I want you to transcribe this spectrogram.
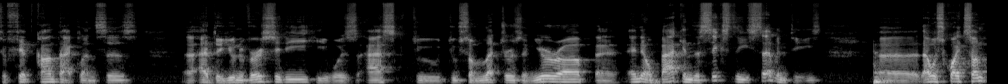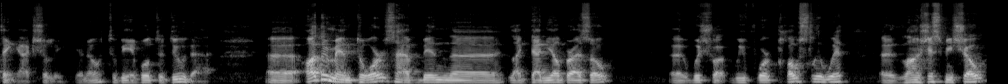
to fit contact lenses uh, at the university. He was asked to do some lectures in Europe, and, and you know, back in the '60s, '70s, uh, that was quite something actually. You know, to be able to do that. Uh, other mentors have been uh, like Daniel Brazeau, uh, which we've worked closely with, Langis Michaud, uh,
